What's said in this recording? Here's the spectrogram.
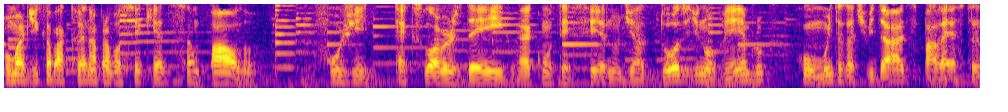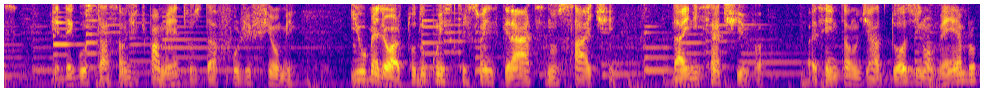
Uma dica bacana para você que é de São Paulo. Fuji X Lovers Day vai acontecer no dia 12 de novembro com muitas atividades, palestras e degustação de equipamentos da Fujifilm. E o melhor, tudo com inscrições grátis no site da iniciativa. Vai ser então no dia 12 de novembro,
